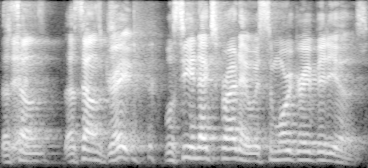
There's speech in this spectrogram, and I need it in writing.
that sounds it. that sounds great. we'll see you next Friday with some more great videos.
